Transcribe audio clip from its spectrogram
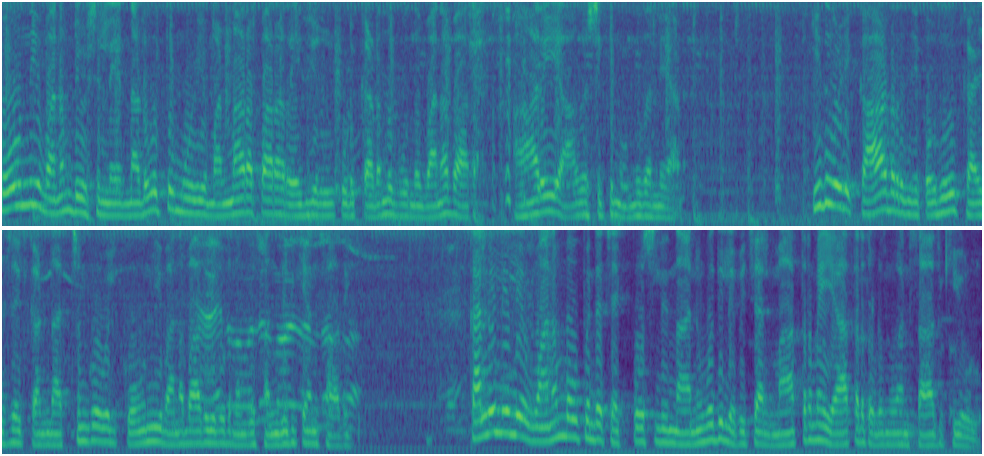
കോന്നി വനം ഡിവിഷനിലെ നടുവത്തുമൂഴി മണ്ണാറപ്പാറ റേഞ്ചുകളിൽ കൂടി കടന്നു പോകുന്ന വനപാത ആരെയും ആകർഷിക്കുന്ന ഒന്ന് തന്നെയാണ്. ഇതുവഴി കാടറിഞ്ഞ് കൊതുക് കാഴ്ച കണ്ട് അച്ചൻകോവിൽ കോന്നി വനപാതയിലൂടെ നമുക്ക് സഞ്ചരിക്കാൻ സാധിക്കും. കല്ലലിലെ വനം വകുപ്പിന്റെ ചെക്ക് പോസ്റ്റിൽ നിന്ന് അനുമതി ലഭിച്ചാൽ മാത്രമേ യാത്ര തുടങ്ങുവാൻ സാധിക്കുകയുള്ളൂ.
